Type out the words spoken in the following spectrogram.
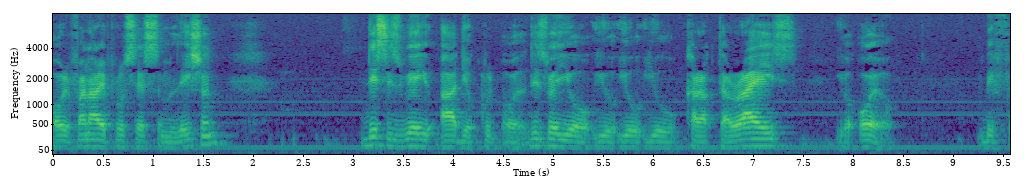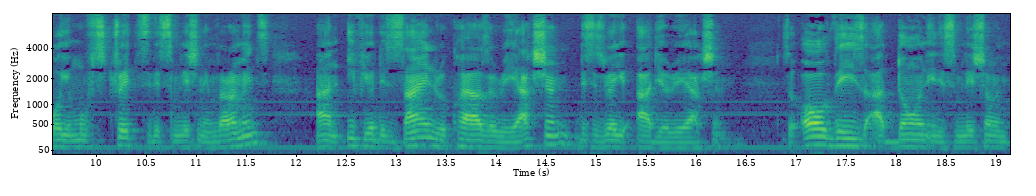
or refinery process simulation, this is where you add your crude oil. This is where you you you you characterize your oil before you move straight to the simulation environment and if your design requires a reaction this is where you add your reaction so all these are done in the simulation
